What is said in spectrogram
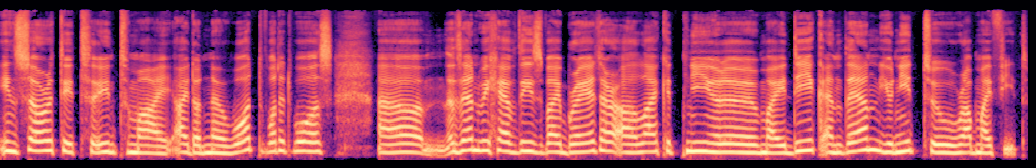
insert it into my I don't know what what it was. Um, then we have this vibrator. I like it near my dick, and then you need to rub my feet.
